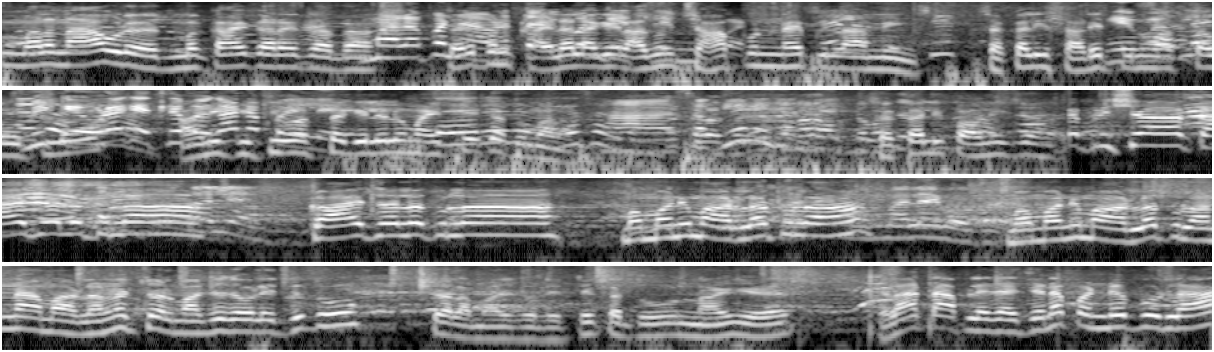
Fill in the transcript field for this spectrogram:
मला नाही आवडत. मग काय करायचं मला आता पण तरी नाही पण आवडत, खायला तरी पण लागेल. घेतली अजून मी चहा पण. पण नाही पिला आम्ही. सकाळी साडेतीन हे वाजता बघा, मी उठलो. केवढं घेतले आणि बघा ना किती पहिले. वाजता गेलेलो माहितीये का तुम्हाला? हा सगळे. सकाळी पावणीच्या. ए, प्रिशा काय झालं तुला? काय झालं तुला? मम्माने मारला तुला? मम्माने मारला तुला? नाही मारला ना. चल माझ्याजवळ येते तू. चला माझ्याजवळ येते का तू? नाही येत. चला आता आपल्याला जायचं ना पंढरपूरला.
